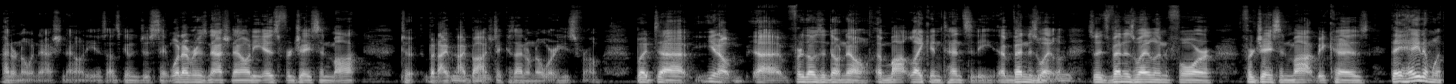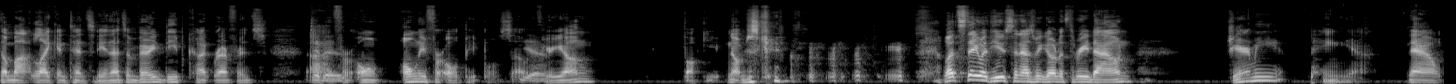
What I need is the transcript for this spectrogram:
I don't know what nationality is. I was going to just say whatever his nationality is for Jason Mott, to, but I, I mm-hmm. botched it because I don't know where he's from. But uh, you know, uh, for those that don't know, a Mott like intensity, uh, Venezuela. Mm-hmm. So it's Venezuelan for for Jason Mott because they hate him with a Mott like intensity, and that's a very deep cut reference uh, for only for old people. So yeah. if you're young, fuck you. No, I'm just kidding. Let's stay with Houston as we go to three down. Jeremy Pena. Now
